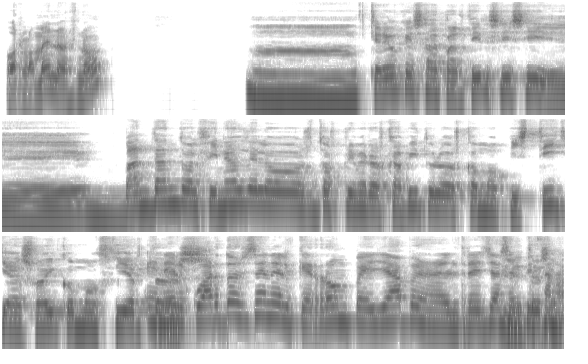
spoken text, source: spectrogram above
por lo menos, ¿no? Mm, creo que es a partir, sí, sí. Eh, van dando al final de los dos primeros capítulos como pistillas o hay como ciertas. En el cuarto es en el que rompe ya, pero en el 3 ya se empiezan, a,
